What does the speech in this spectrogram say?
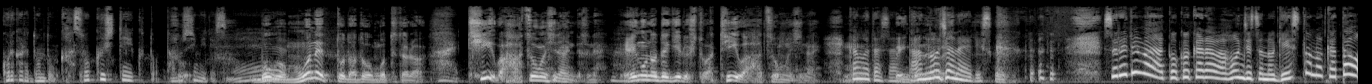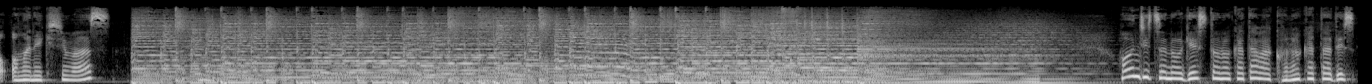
これからどんどん加速していくと楽しみですね。僕、モネットだと思ってたら、はい、T は発音しないんですね。英語のできる人は T は発音しない。鎌田さん、堪能じゃないですか。それでは、ここからは本日のゲストの方をお招きします。本日のゲストの方はこの方です。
